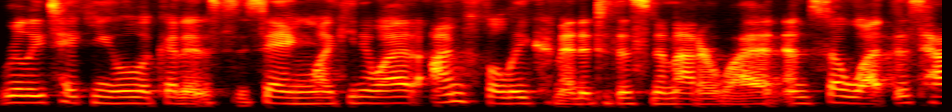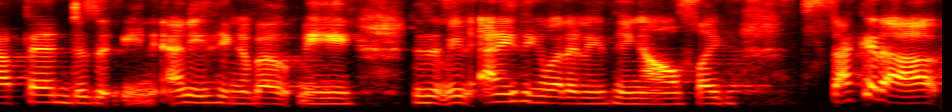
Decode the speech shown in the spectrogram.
really taking a look at it saying like you know what? I'm fully committed to this no matter what. And so what? This happened? Does it mean anything about me? Does it mean anything about anything else? Like suck it up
